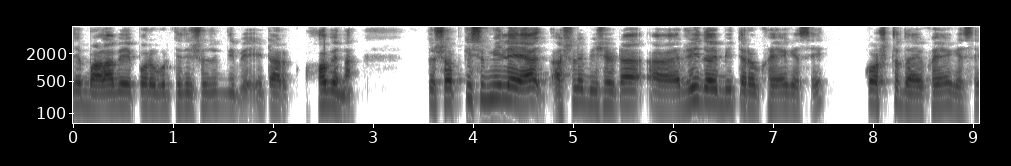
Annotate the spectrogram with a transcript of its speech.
যে বাড়াবে, পরবর্তীতে সুযোগ দিবে, এটা আর হবে না। তো সব কিছু মিলে আসলে বিষয়টা হৃদয় বিতরক হয়ে গেছে, কষ্টদায়ক হয়ে গেছে।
